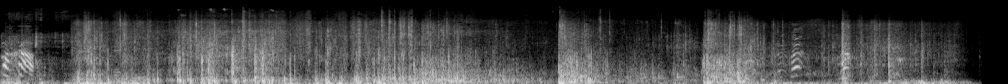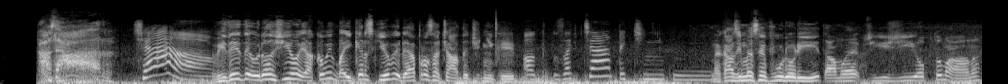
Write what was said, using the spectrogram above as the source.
Bacha! Nazdar! Čau! Vítejte u dalšího jakoby bikerského videa pro začátečníky. Od začátečníků. Nacházíme se v údolí, tamhle přijíždí Optomán,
